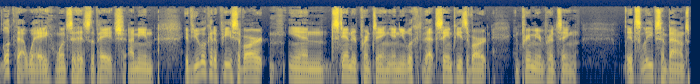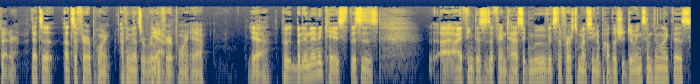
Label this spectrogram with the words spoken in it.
look that way once it hits the page. I mean, if you look at a piece of art in standard printing and you look at that same piece of art in premium printing, it's leaps and bounds better. That's a that's a fair point. I think that's a really Yeah. fair point. Yeah, yeah. But but in any case, this is. I I think this is a fantastic move. It's the first time I've seen a publisher doing something like this.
